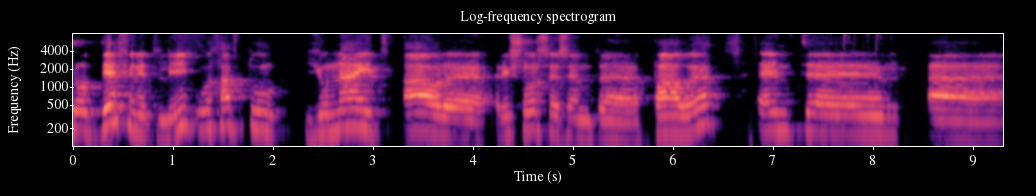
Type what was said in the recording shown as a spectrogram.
So definitely we have to unite our uh, resources and uh, power and um, uh,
